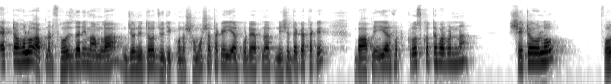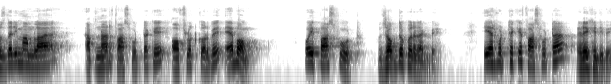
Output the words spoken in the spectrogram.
একটা হলো আপনার ফৌজদারি মামলা জনিত যদি কোনো সমস্যা থাকে, এয়ারপোর্টে আপনার নিষেধাজ্ঞা থাকে বা আপনি এয়ারপোর্ট ক্রস করতে পারবেন না সেটা হলো ফৌজদারি মামলায় আপনার পাসপোর্টটাকে অফলোড করবে এবং ওই পাসপোর্ট জব্দ করে রাখবে। এয়ারপোর্ট থেকে পাসপোর্টটা রেখে দিবে।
